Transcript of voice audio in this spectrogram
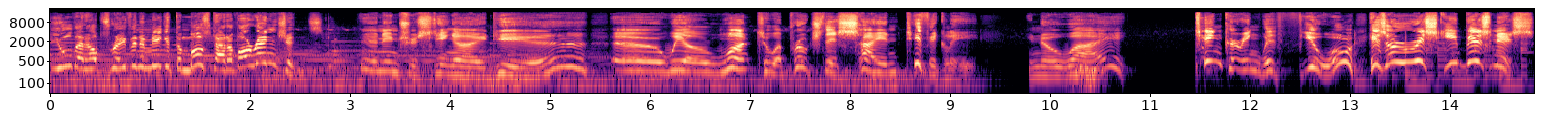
fuel that helps Raven and me get the most out of our engines. An interesting idea. Uh, we'll want to approach this scientifically. You know why? Tinkering with fuel is a risky business.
